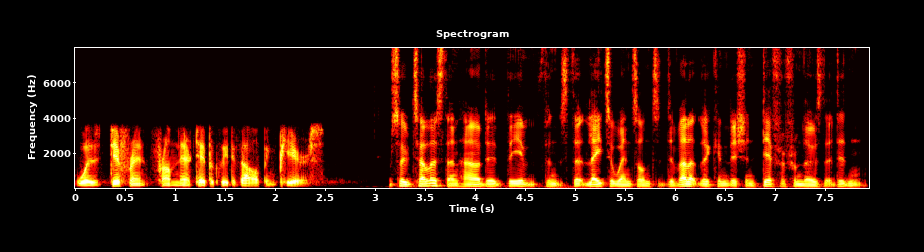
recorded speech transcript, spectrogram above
was different from their typically developing peers. So tell us then, how did the infants that later went on to develop the condition differ from those that didn't?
